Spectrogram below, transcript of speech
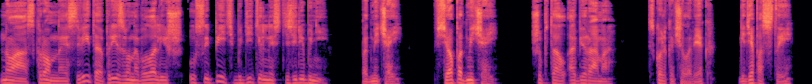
Ну а скромная свита призвана была лишь усыпить бдительность Зеребни. «Подмечай. Все подмечай», — шептал Абирама. «Сколько человек? Где посты?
